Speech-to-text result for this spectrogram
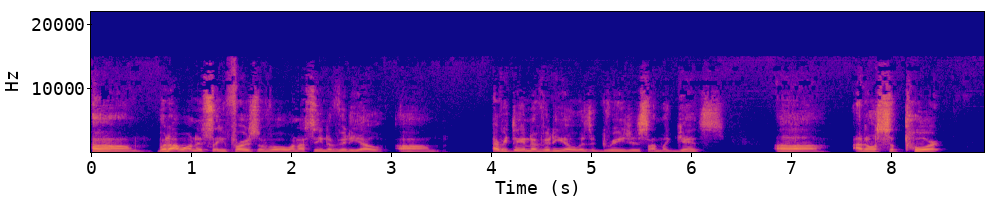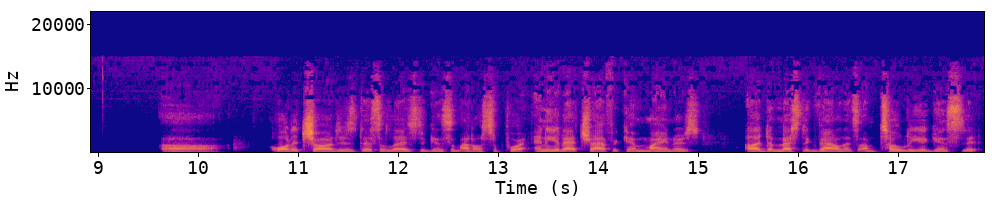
Um, what I want to say, first of all, when I seen the video, um, everything in the video is egregious. I'm against. Uh, I don't support uh, all the charges that's alleged against him. I don't support any of that trafficking, minors, uh, domestic violence. I'm totally against it.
